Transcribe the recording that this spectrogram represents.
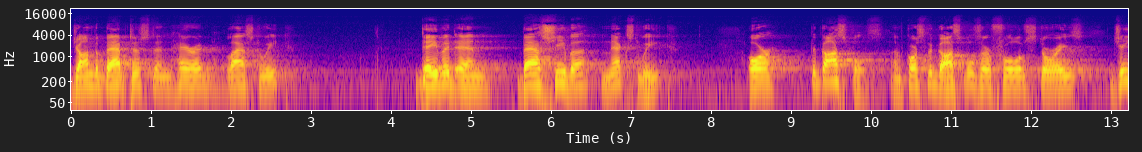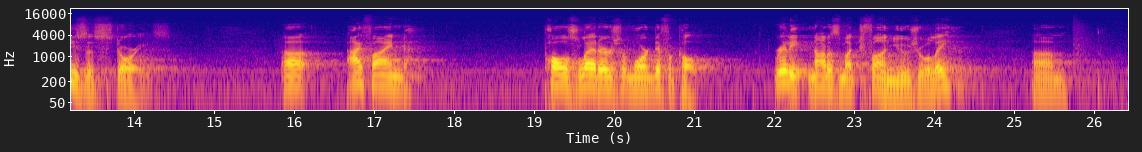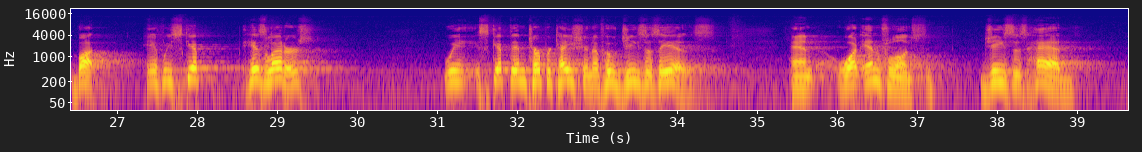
John the Baptist and Herod last week, David and Bathsheba next week, or the Gospels. And of course, the Gospels are full of stories, Jesus stories. Uh, I find Paul's letters are more difficult. Really, not as much fun usually. Um, but if we skip his letters, we skip the interpretation of who Jesus is and what influence Jesus had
